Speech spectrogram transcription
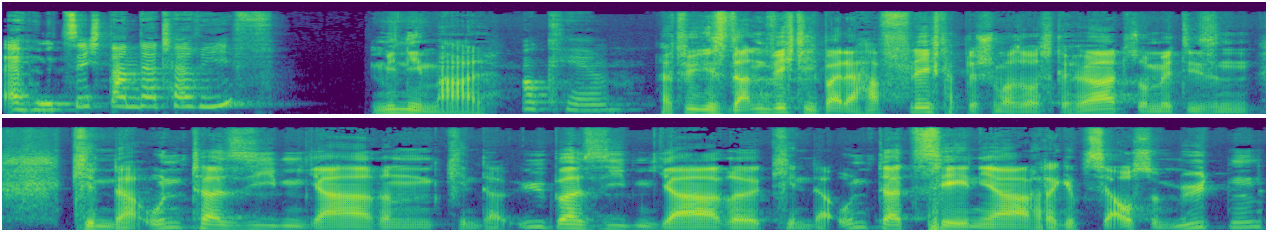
erhöht sich dann der Tarif? Minimal. Okay. Natürlich ist dann wichtig bei der Haftpflicht, habt ihr schon mal sowas gehört, so mit diesen Kinder unter sieben Jahren, Kinder über sieben Jahre, Kinder unter zehn Jahre, da gibt's ja auch so Mythen,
